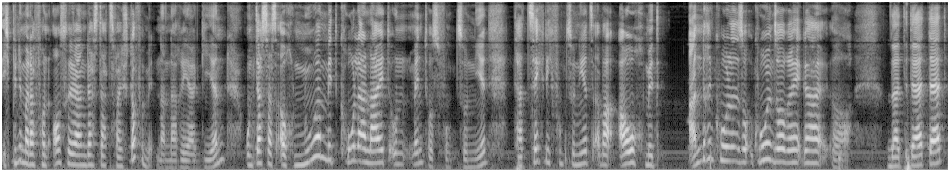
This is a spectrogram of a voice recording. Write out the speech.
ich bin immer davon ausgegangen, dass da zwei Stoffe miteinander reagieren und dass das auch nur mit Cola Light und Mentos funktioniert. Tatsächlich funktioniert es aber auch mit anderen Kohlensäure, oh, that, that, that,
